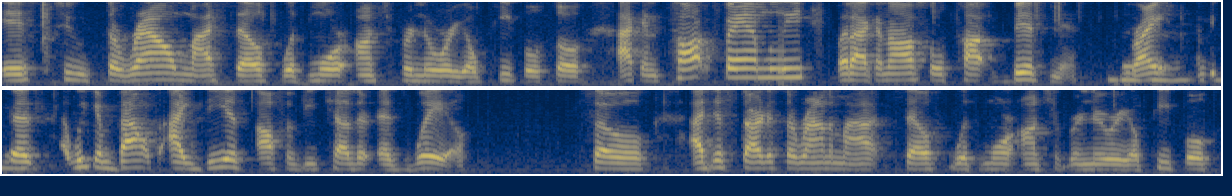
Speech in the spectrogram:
is to surround myself with more entrepreneurial people. So I can talk family, but I can also talk business, business right? Because we can bounce ideas off of each other as well. So I just started surrounding myself with more entrepreneurial people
